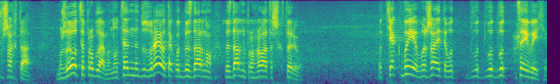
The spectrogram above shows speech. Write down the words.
в Шахтар. Можливо, це проблема. але це не дозволяє отак от бездарно, бездарно програвати Шахтарю. От як ви вважаєте от, от, от, от цей вихід?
